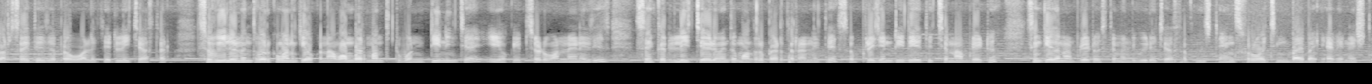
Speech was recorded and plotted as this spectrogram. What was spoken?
దొరసాయి తేజప్రభు వాళ్ళు అయితే రిలీజ్ చేస్తారు. సో వీలైనంత వరకు మనకి ఒక నవంబర్ మంత్ ట్వంటీ నుంచే ఈ యొక్క ఎపిసోడ్ వన్ అనేది సో ఇంకా రిలీజ్ చేయడం అయితే మొదలు పెడతారని అయితే సో ప్రజెంట్ ఇది అయితే చిన్న అప్డేట్. సో ఇంకేదైనా అప్డేట్ వస్తే మళ్ళీ వీడియో చేస్తాను. Friends thanks for watching bye bye have next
